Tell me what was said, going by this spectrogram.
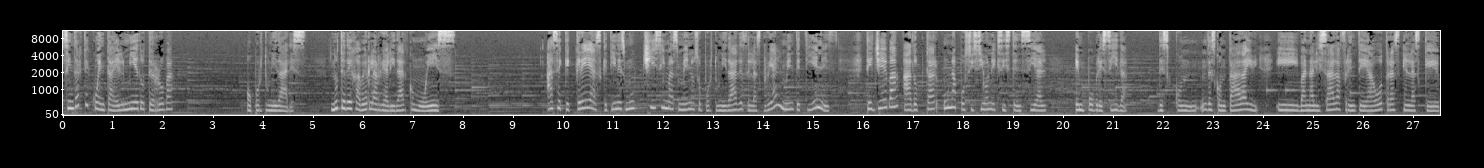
Sin darte cuenta, el miedo te roba oportunidades, no te deja ver la realidad como es. hace que creas que tienes muchísimas menos oportunidades de las que realmente tienes. Te lleva a adoptar una posición existencial empobrecida, descon- descontada y, y banalizada frente a otras en las que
